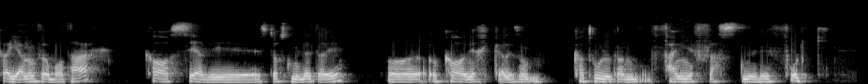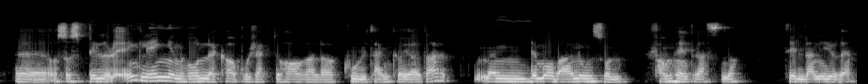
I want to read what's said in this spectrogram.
hva er, gjennomførbart her? Hva ser vi størst muligheter i? Og, og hva virker liksom, hva tror du kan fenge flest mulig folk? Uh, og så spiller det egentlig ingen rolle hva prosjekt du har, eller hvor du tenker å gjøre dette, men det må være noe som fanger interessen da, til denne juryen.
